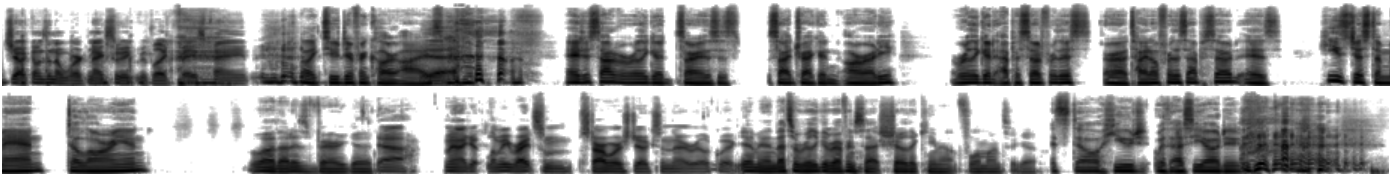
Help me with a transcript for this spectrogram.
Joe comes into work next week with like face paint. like two different color eyes. Yeah. Hey, I just thought of a really good. Sorry, this is sidetracking already. A really good episode for this, or a title for this episode is "He's Just a Man." DeLorean. Whoa, that is very good. yeah. Man, I get, let me write some Star Wars jokes in there real quick. Yeah, man, that's a really good reference to that show that came out four months ago. It's still huge with SEO, dude.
